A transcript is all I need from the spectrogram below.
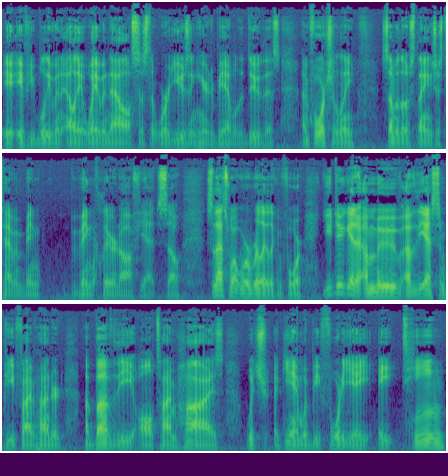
if you believe in elliott wave analysis that we're using here to be able to do this. Unfortunately some of those things just haven't been been cleared off yet. So, so that's what we're really looking for. You do get a move of the S and P 500 above the all-time highs, which again would be 48.18.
